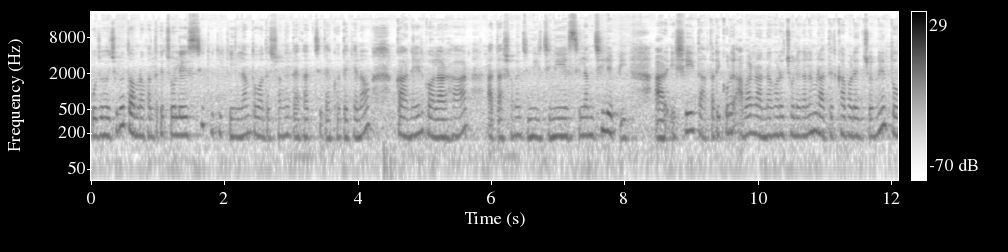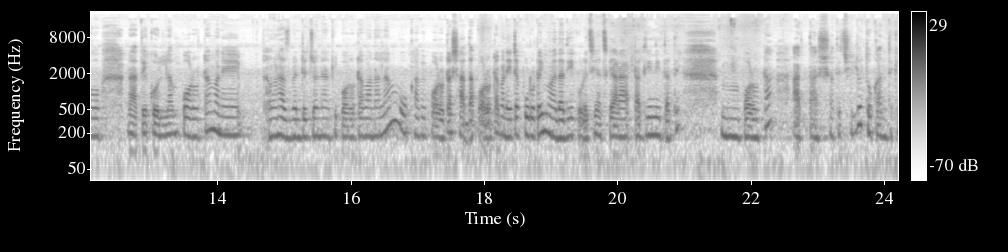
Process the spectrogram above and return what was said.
পুজো হয়েছিল। তো আমরা ওখান থেকে চলে এসেছি, কী কী কিনলাম তোমাদের সঙ্গে দেখাচ্ছি। দেখো, দেখে নাও, কানের গলার হার আর তার সঙ্গে নিয়ে এসেছিলাম জিলেপি। আর এসেই তাড়াতাড়ি করে আবার রান্নাঘরে চলে গেলাম রাতের খাবারের জন্যে। তো রাতে করলাম পরোটা মানে আমার হাজব্যান্ডের জন্য আর কি পরোটা বানালাম। ও খাবে পরোটা, সাদা পরোটা মানে এটা পুরোটাই ময়দা দিয়ে করেছি আজকে, আর আটটা দিনই তাতে পরোটা। আর তার সাথে ছিল, দোকান থেকে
